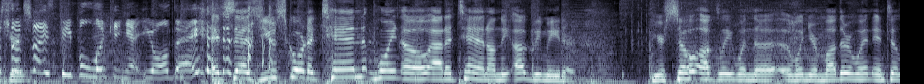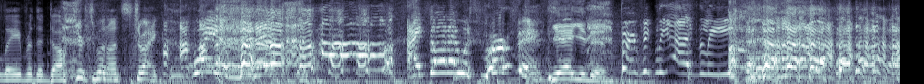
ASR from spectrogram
picture? such nice people looking at you all day. It says you scored a 10.0 out of 10 on the ugly meter. You're so ugly when the when your mother went into labor, the doctors went on strike. Wait a minute! I thought I was perfect. Yeah, you did. Perfectly ugly.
